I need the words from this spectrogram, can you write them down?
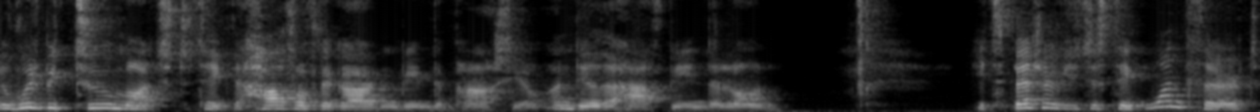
It would be too much to take the half of the garden being the patio and the other half being the lawn. It's better if you just take one third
